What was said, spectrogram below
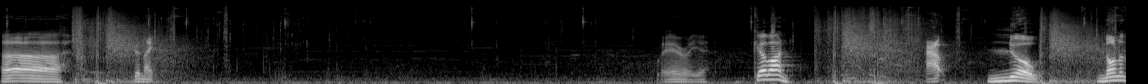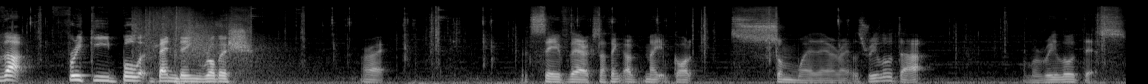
Ah, uh, good night. Where are you? Come on! Ow. No. None of that freaky bullet bending rubbish. Alright. Let's save there, because I think I might have got somewhere there. Right, let's reload that. And we'll reload this.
